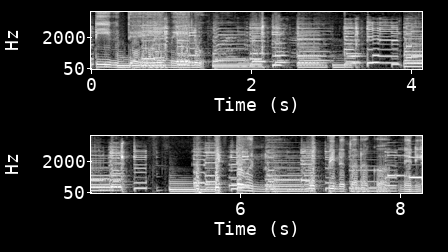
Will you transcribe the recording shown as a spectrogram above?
ಮೇಟಿ ವಿದ್ಯೆಯೇ ಮೇಲು. ಉಪ್ಪಿಟ್ಟವನ್ನು ಮುಪ್ಪಿನ ತನಕ ನೆನೆ.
